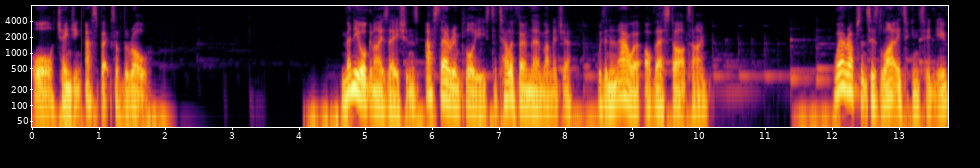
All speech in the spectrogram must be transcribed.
or changing aspects of the role. Many organisations ask their employees to telephone their manager within an hour of their start time. Where absence is likely to continue,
